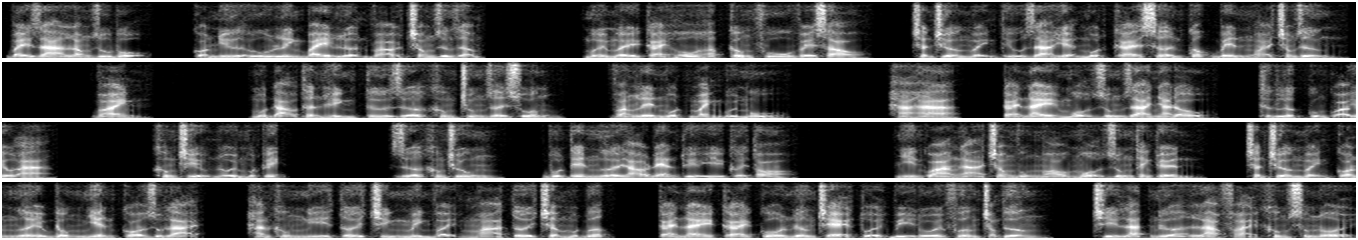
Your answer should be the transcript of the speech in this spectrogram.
bày ra long du bộ, còn như ưu linh bay lượn vào trong rừng rậm. Mười mấy cái hô hấp công phu về sau, trần trường mệnh tự ra hiện một cái sơn cốc bên ngoài trong rừng. Và ảnh một đạo thân hình từ giữa không trung rơi xuống, vang lên một mảnh bụi mù. Ha ha, cái này mộ dung ra nha đầu thực lực cũng quá yếu a. Không chịu nổi một kích. Giữa không trung, bốn tên người áo đen tùy ý cười to. Nhìn qua ngã trong vũng máu mộ dung thanh tuyển, trần trường mệnh con người bỗng nhiên co rụt lại, hắn không nghĩ tới chính mình vậy mà tới chậm một bước, cái này cái cô nương trẻ tuổi bị đối phương trọng thương, chỉ lát nữa là phải không sống nổi.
